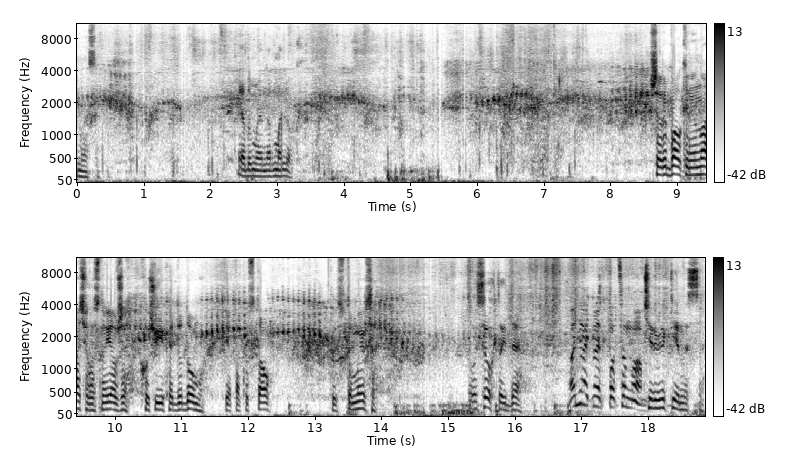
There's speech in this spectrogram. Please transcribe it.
носимо. Я думаю, нормальок. Ще рибалки не почалась, але я вже хочу їхати додому. Я так устав. Тут втомився. Ось хто йде. Ганять навіть пацанам. Черв'яки несе.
